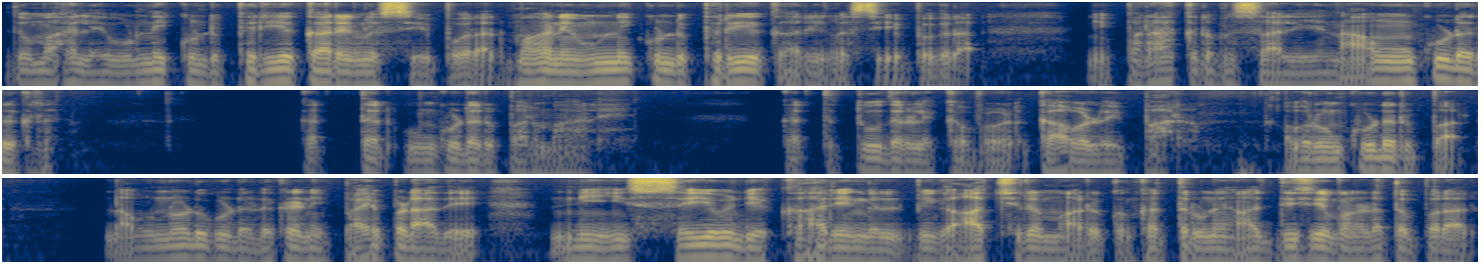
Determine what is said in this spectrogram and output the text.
இது மகளே உன்னை கொண்டு பெரிய காரியங்களை செய்ய போகிறார். மகனை உன்னை கொண்டு பெரிய காரியங்களை செய்ய போகிறார். நீ பராக்கிரமசாலியை நான் உன் கூட இருக்கிறேன். கர்த்தர் உன் கூட இருப்பார் மகளே. கர்த்தர் தூதர்களை காவல் காவல் வைப்பார். அவர் உன் கூட இருப்பார். நான் உன்னோடு கூட இருக்கிறேன் நீ பயப்படாதே. நீ செய்ய வேண்டிய காரியங்கள் மிக ஆச்சரியமாக இருக்கும். கர்த்தர் உன்னை அதிசயமாக நடத்த போகிறார்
